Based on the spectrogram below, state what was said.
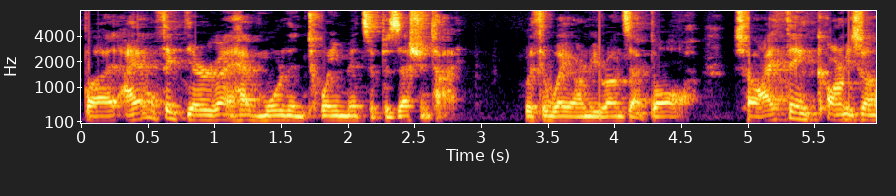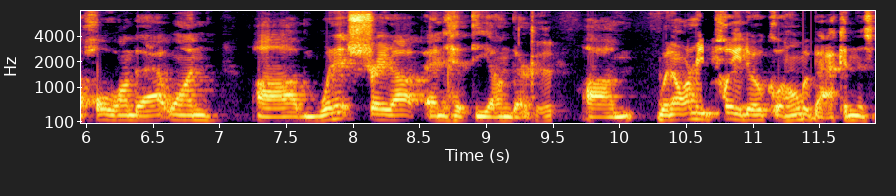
but I don't think they're going to have more than 20 minutes of possession time with the way Army runs that ball. So I think Army's going to hold on to that one, um, win it straight up, and hit the under. Um, when Army played Oklahoma back in this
